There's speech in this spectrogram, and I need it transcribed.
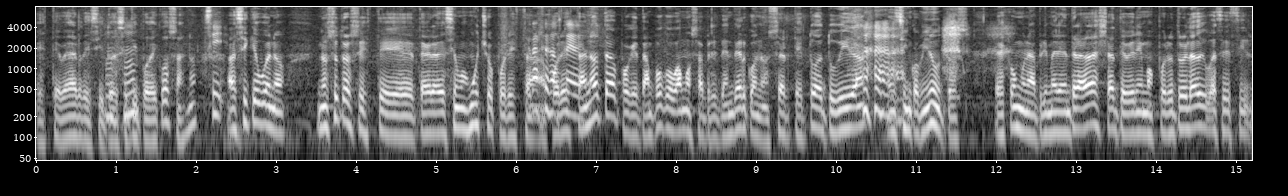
este, verdes y todo ese tipo de cosas, ¿no? Sí. Así que bueno, nosotros este, te agradecemos mucho por esta, a por esta nota, porque tampoco vamos a pretender conocerte toda tu vida en cinco minutos. Es como una primera entrada, ya te veremos por otro lado y vas a decir,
